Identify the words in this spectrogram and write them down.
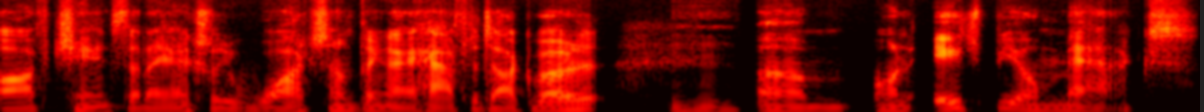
off chance that I actually watch something, I have to talk about it hmm um on HBO Max,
